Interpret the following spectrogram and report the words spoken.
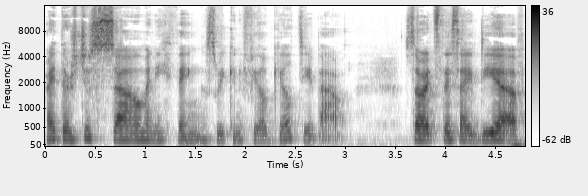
right? There's just so many things we can feel guilty about. So it's this idea of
